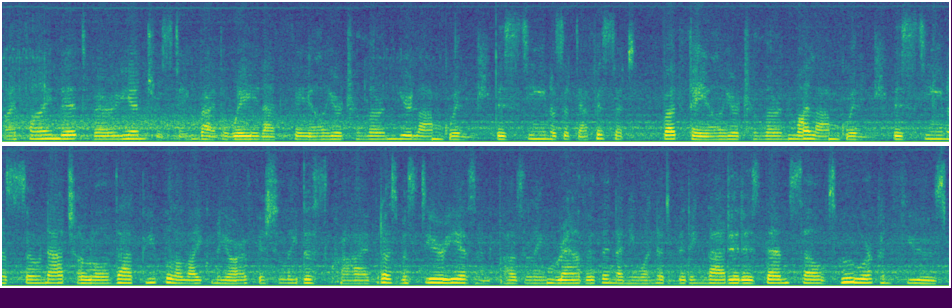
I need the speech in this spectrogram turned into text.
I find it very interesting by the way that failure to learn your language is seen as a deficit, but failure to learn my language is seen as so natural that people like me are officially described as mysterious and puzzling rather than anyone admitting that it is themselves who are confused,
